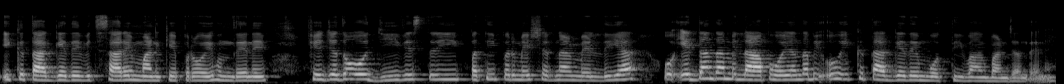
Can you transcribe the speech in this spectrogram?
ਇੱਕ ਤਾਗੇ ਦੇ ਵਿੱਚ ਸਾਰੇ ਮਣ ਕੇ ਪਰੋਏ ਹੁੰਦੇ ਨੇ। ਫਿਰ ਜਦੋਂ ਉਹ ਜੀਵ ਇਸਤਰੀ ਪਤੀ ਪਰਮੇਸ਼ਰ ਨਾਲ ਮਿਲਦੀ ਆ, ਉਹ ਇਦਾਂ ਦਾ ਮਿਲਾਪ ਹੋ ਜਾਂਦਾ ਵੀ ਉਹ ਇੱਕ ਤਾਗੇ ਦੇ ਮੋਤੀ ਵਾਂਗ ਬਣ ਜਾਂਦੇ ਨੇ।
